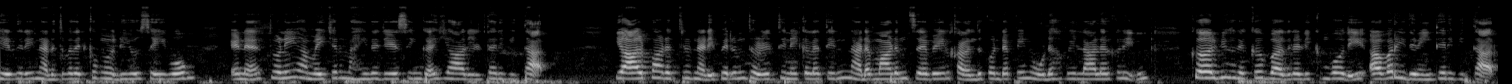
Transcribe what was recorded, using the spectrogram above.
தேர்தலை நடத்துவதற்கு முடிவு செய்வோம் என துணை அமைச்சர் மஹிந்த ஜெயசிங்க யாழில் தெரிவித்தார். யாழ்ப்பாணத்தில் நடைபெறும் தொழில் திணைக்களத்தின் நடமாடும் சேவையில் கலந்து கொண்ட பின் ஊடகவியலாளர்களின் கேள்விகளுக்கு பதிலளிக்கும் போதே அவர் இதனை தெரிவித்தார்.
